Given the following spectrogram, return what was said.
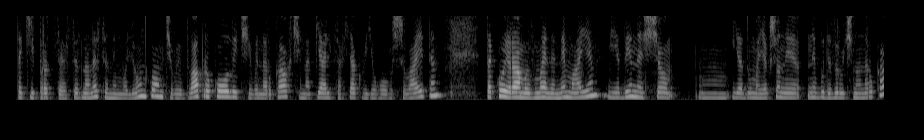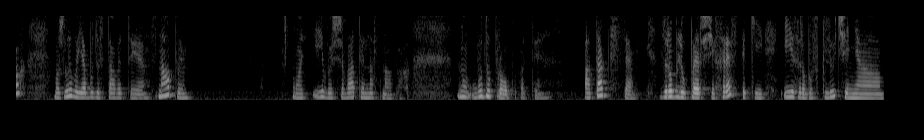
такі процеси з нанесеним малюнком, чи ви в два проколи, чи ви на руках, чи на пяльцях, як ви його вишиваєте. Такої рами в мене немає. Єдине, що я думаю, якщо не, не буде зручно на руках, можливо, я буду ставити снапи ось, і вишивати на снапах. Ну, Буду пробувати. А так все. Зроблю перші хрестики і зроблю включення,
